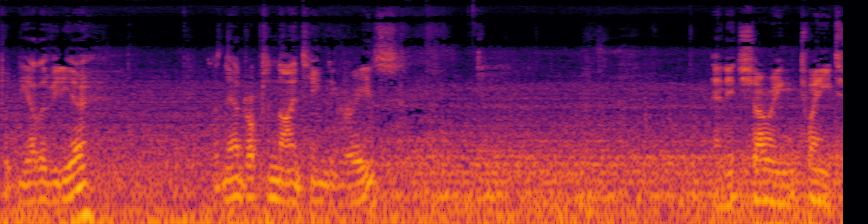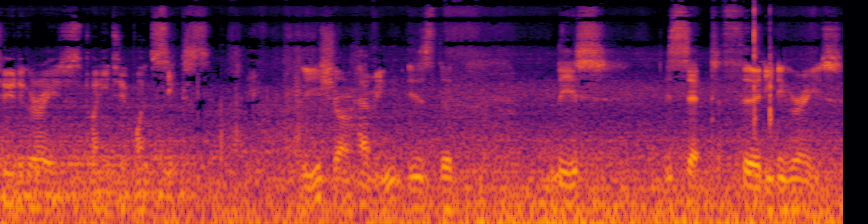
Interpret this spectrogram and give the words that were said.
took the other video, has now dropped to 19 degrees. And it's showing 22 degrees, 22.6. The issue I'm having is that this is set to 30 degrees.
